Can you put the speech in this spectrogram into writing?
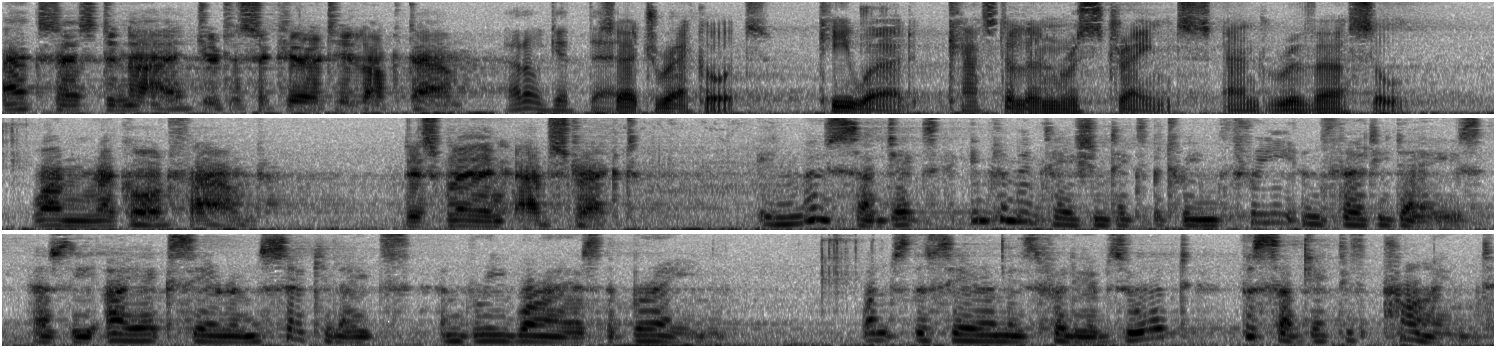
Access denied due to security lockdown. I don't get that. Search records. Keyword Castellan restraints and reversal. One record found. Displaying abstract. In most subjects, implementation takes between 3 and 30 days as the IX serum circulates and rewires the brain. Once the serum is fully absorbed, the subject is primed.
